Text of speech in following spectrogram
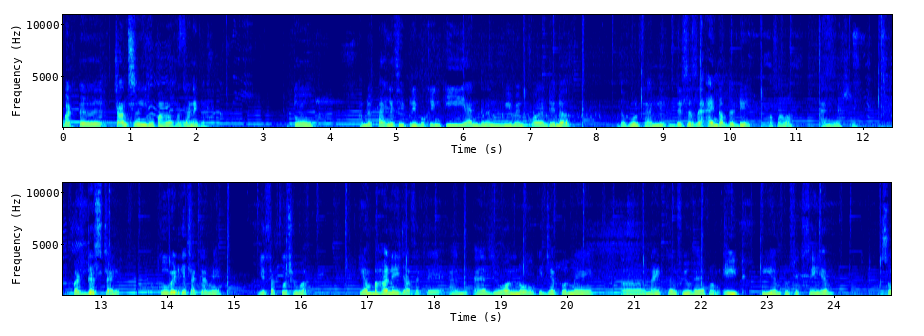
बट चांस नहीं हो पा रहा था जाने का। तो हमने पहले से ही प्री बुकिंग की and then we went for dinner the whole family this is the end of the day of our anniversary but this time COVID के चक्कर में ये सब कुछ हुआ कि हम बाहर नहीं जा सकते and as you all know कि जयपुर में नाइट कर्फ्यू है from 8 P M to six A M so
